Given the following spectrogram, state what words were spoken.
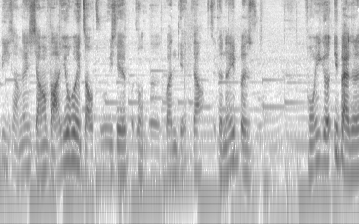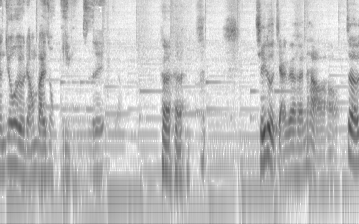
立场跟想法，又会找出一些不同的观点。这样，可能一本书同一个一百个人就会有两百种批评之类的。齐鲁讲的很好哈，这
